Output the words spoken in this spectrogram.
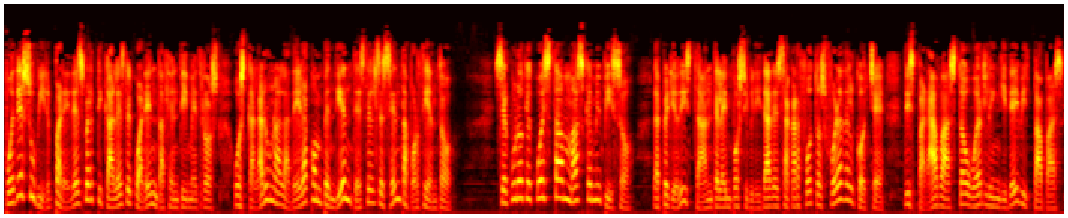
Puede subir paredes verticales de 40 centímetros o escalar una ladera con pendientes del 60%. Seguro que cuesta más que mi piso. La periodista, ante la imposibilidad de sacar fotos fuera del coche, disparaba a Stowe Erling y David Papas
